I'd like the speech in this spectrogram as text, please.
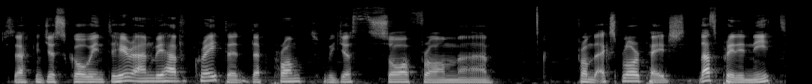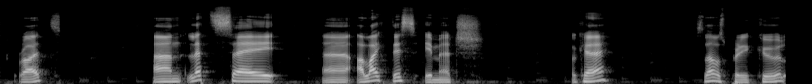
So I can just go into here and we have created the prompt we just saw from, uh, from the explore page. That's pretty neat, right? And let's say uh, I like this image. Okay. So that was pretty cool.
